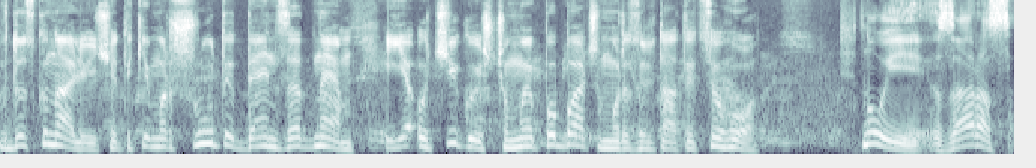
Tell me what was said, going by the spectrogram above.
вдосконалюючи такі маршрути день за днем. І я очікую, що ми побачимо результати цього. Ну і зараз,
